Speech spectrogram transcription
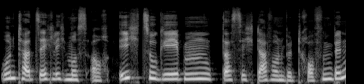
Und tatsächlich muss auch ich zugeben, dass ich davon betroffen bin,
